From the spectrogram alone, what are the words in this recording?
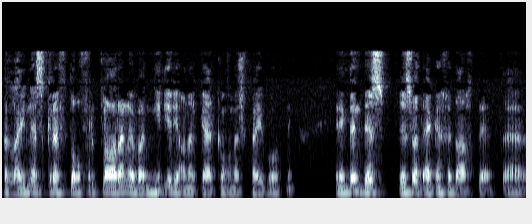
belydenisskrifte of verklaringe wat nie deur die ander kerke onderskryf word nie. En ek dink dis dis wat ek in gedagte het, uh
